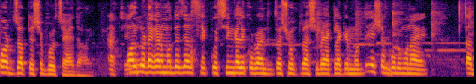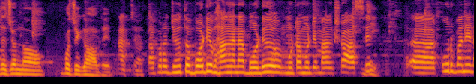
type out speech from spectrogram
পর্যাপ্ত এসব গরু চাহিদা হয়। আচ্ছা অল্প টাকার মধ্যে যারা সিঙ্গালি কোরবানি দিতে সত্তর আশি বা এক লাখের মধ্যে এসব গরু মনে হয় তাদের জন্য উপযোগী হবে। আচ্ছা তারপরে যেহেতু বডি ভাঙা না বডি মোটামুটি মাংস আছে কোরবানির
